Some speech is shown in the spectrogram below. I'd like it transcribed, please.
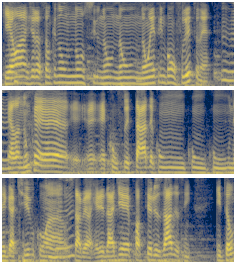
Que é uma geração que não, não, se- não, não, não entra em conflito, né? Ela nunca é, é, é conflitada com, com, com o negativo, com a. Sabe, a realidade é pasteurizada, assim. Então,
